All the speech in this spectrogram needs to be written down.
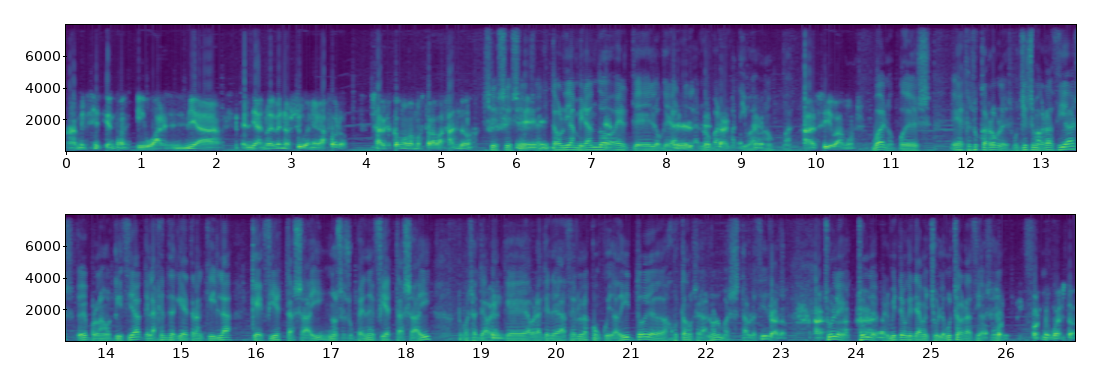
a 1.600. Igual el día, el día 9 nos suben el aforo. ¿Sabes cómo vamos trabajando? Sí, sí, sí. Eh, o sea, todo el día mirando a ver qué, lo que era eh, la nueva exacto, normativa, eh, ¿no? Así vamos. Bueno, pues eh, Jesús Carrobles, muchísimas gracias eh, por la noticia, que la gente quede tranquila, que fiestas hay, no se suspenden, fiestas hay, lo que pasa es que habrá que, habrá que hacerlas con cuidadito y ajustándose a las normas establecidas. Chule, Chule, permíteme que te llame Chule, muchas gracias. eh. Por supuesto.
